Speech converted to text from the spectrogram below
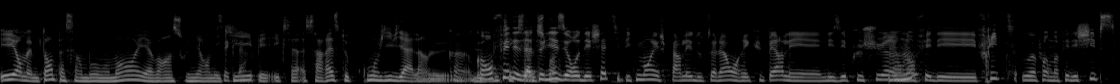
et en même temps passer un bon moment et avoir un souvenir en équipe et, et que ça, ça reste convivial. hein, le- Quand, le quand on fait des ateliers zéro déchet, typiquement, et je parlais tout à l'heure, on récupère les, les épluchures et Mhm. on en fait des frites, ou enfin on en fait des chips,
